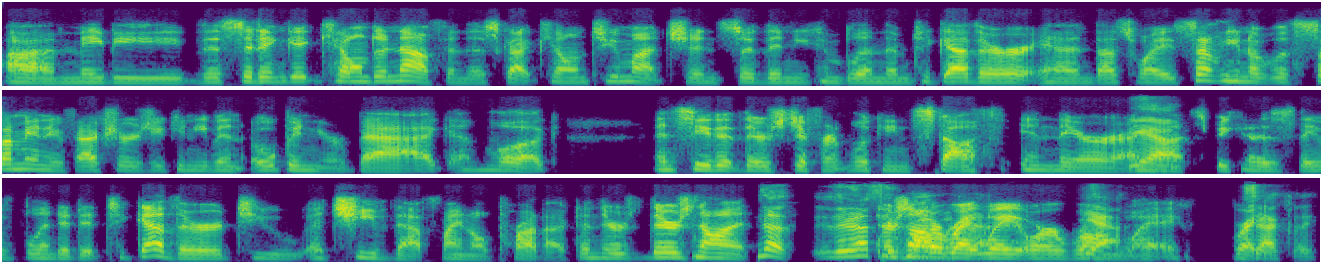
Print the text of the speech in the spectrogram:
uh, maybe this didn't get kilned enough and this got kilned too much. And so then you can blend them together. And that's why some you know with some manufacturers you can even open your bag and look and see that there's different looking stuff in there. And yeah. that's because they've blended it together to achieve that final product. And there's there's not no there's not a right that. way or a wrong yeah, way. Right. exactly.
